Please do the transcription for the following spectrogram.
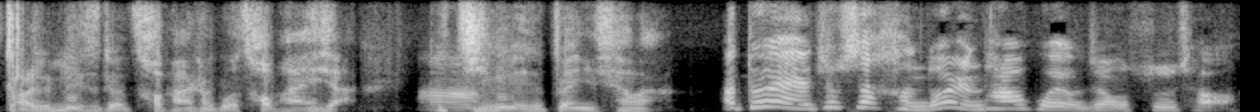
找一个类似这操盘手给我操盘一下，啊几个月就赚一千万。啊，对，就是很多人他会有这种诉求，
